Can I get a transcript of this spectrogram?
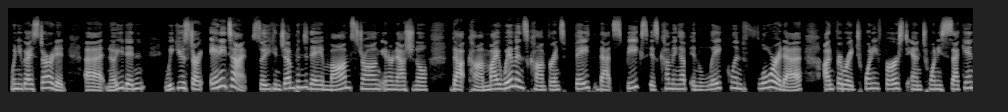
when you guys started." Uh, no, you didn't. We can start anytime, so you can jump in today. MomStrongInternational.com. My women's conference, Faith That Speaks, is coming up in Lakeland, Florida, on February 21st and 22nd.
